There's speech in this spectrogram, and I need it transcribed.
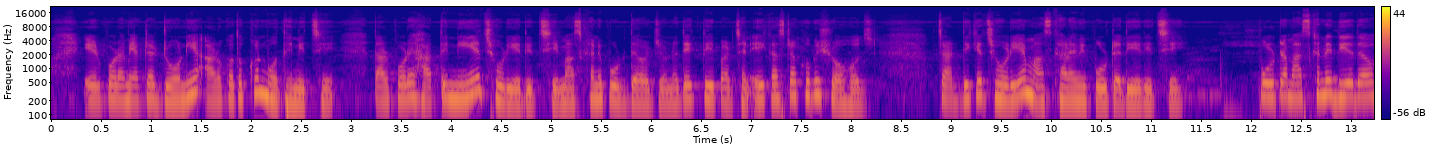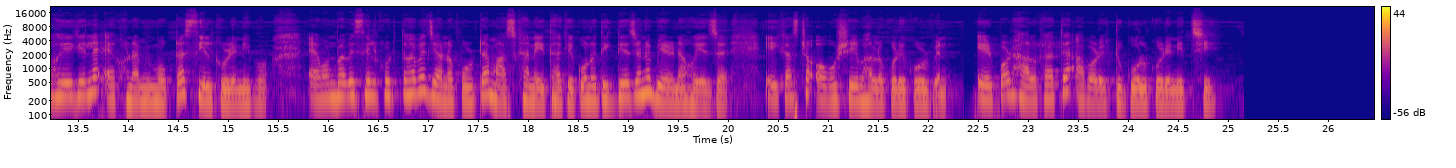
এরপর আমি একটা ডো নিয়ে আরও কতক্ষণ মধ্যে নিচ্ছি। তারপরে হাতে নিয়ে ছড়িয়ে দিচ্ছি মাঝখানে পুর দেওয়ার জন্য। দেখতেই পারছেন এই কাজটা খুবই সহজ। চারদিকে ছড়িয়ে মাঝখানে আমি পুরটা দিয়ে দিচ্ছি। পুরটা মাঝখানে দিয়ে দেওয়া হয়ে গেলে এখন আমি মুখটা সিল করে নিব। এমনভাবে সিল করতে হবে যেন পুরটা মাঝখানেই থাকে, কোনো দিক দিয়ে যেন বের না হয়ে যায়। এই কাজটা অবশ্যই ভালো করে করবেন। এরপর হালকাতে আবার একটু গোল করে নিচ্ছি।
